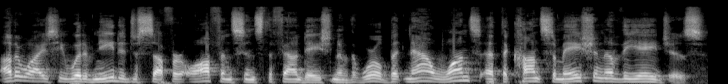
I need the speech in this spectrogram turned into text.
Otherwise, he would have needed to suffer often since the foundation of the world. But now, once at the consummation of the ages,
